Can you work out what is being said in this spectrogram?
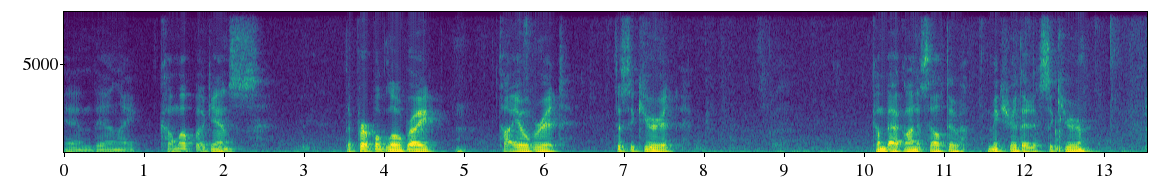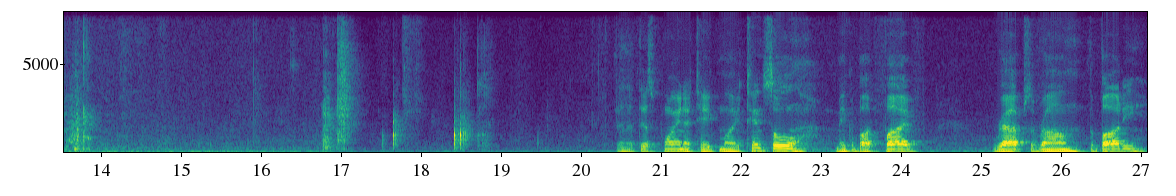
And then I come up against the purple glow bright, tie over it to secure it. Come back on itself to make sure that it's secure. Then at this point, I take my tinsel, make about five wraps around the body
